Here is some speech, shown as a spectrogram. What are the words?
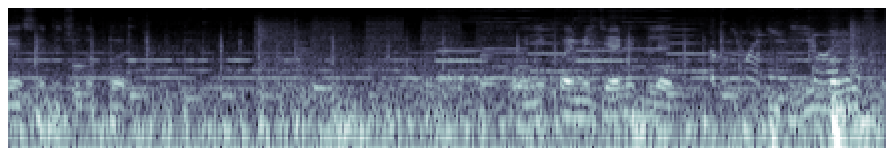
если это что такое. У них метеорит, блядь. Внимание, Ебануться.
